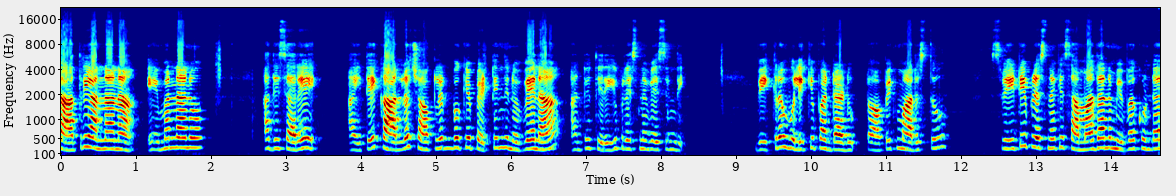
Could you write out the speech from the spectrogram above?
రాత్రి అన్నానా ఏమన్నాను? అది సరే అయితే కారులో చాక్లెట్ బుకే పెట్టింది నువ్వేనా? అంటూ తిరిగి ప్రశ్న వేసింది. విక్రమ్ ఉలిక్కిపడ్డాడు టాపిక్ మారుస్తూ. స్వీటీ ప్రశ్నకి సమాధానం ఇవ్వకుండా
